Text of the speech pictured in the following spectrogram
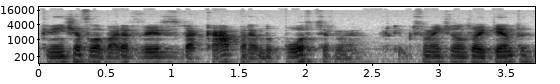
que a gente já falou várias vezes da capa, né? Do pôster, né? Porque principalmente nos anos 80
